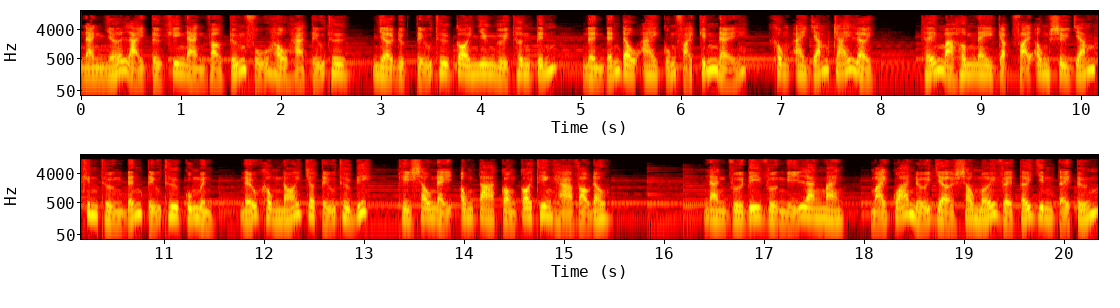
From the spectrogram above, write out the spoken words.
nàng nhớ lại từ khi nàng vào tướng phủ hầu hạ Tiểu Thư, nhờ được Tiểu Thư coi như người thân tín, nên đến đâu ai cũng phải kính nể, không ai dám trái lời. Thế mà hôm nay gặp phải ông sư dám khinh thường đến Tiểu Thư của mình, nếu không nói cho Tiểu Thư biết, thì sau này ông ta còn coi thiên hạ vào đâu. Nàng vừa đi vừa nghĩ lan man, mãi quá nửa giờ sau mới về tới dinh tể tướng,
